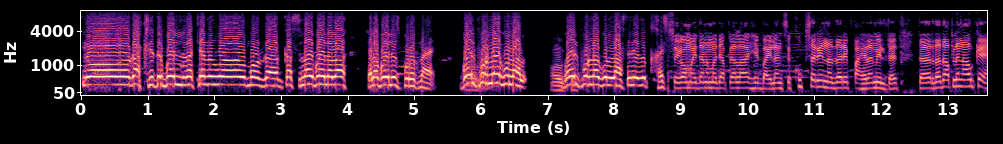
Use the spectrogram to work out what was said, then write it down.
त्यो घातली तर बैल मग कसलाय बैलाला ह्याला बैलच पुरत नाही. बैल पुरलाय गुलाल. ओके. बैल पुरला गुलाल असं पुसेगाव मैदानामध्ये आपल्याला हे बैलांचे खूप सारे नजारे पाहायला मिळत आहेत तर दादा आपलं नाव काय?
